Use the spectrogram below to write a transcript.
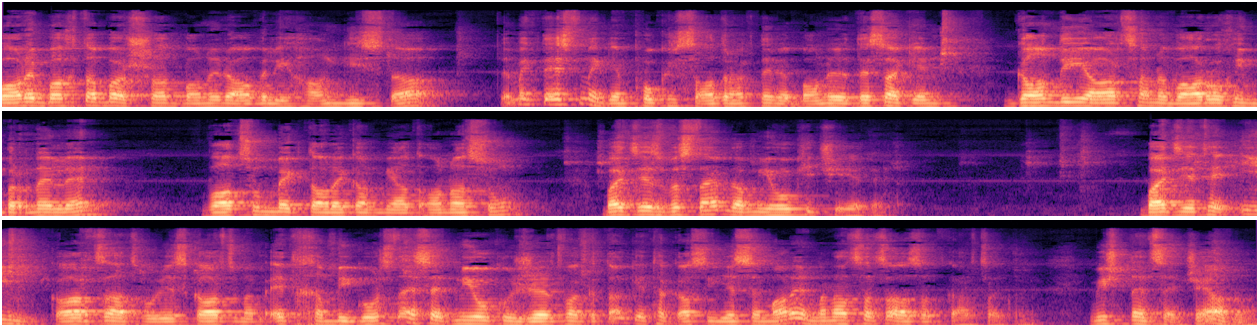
բարեբախտաբար շատ բաները ավելի հանգիստ է։ Դե մենք տեսնում ենք այն փոքր սադրանքները, բաները, տեսակ այն Գանդիի արցանը վառողին բռնել են 61 տարեկան մի հատ անասուն, բայց ես վստահ եմ դա մի հոգի չի եղել բայց եթե իմ կարծած, որ ես կարծում եմ, այդ խմբի գործն է, ես այդ մի օքու ժերտվա կտանք, եթե կասի ես եմ արել, մնացածը ազատ կարծակում։ Միշտ տենց է, չէ՞ անում։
